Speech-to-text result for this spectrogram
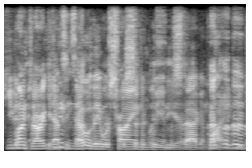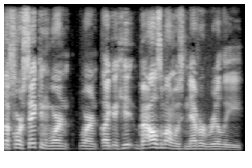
He One didn't, could argue he that's didn't exactly know they were was specifically in the, the, uh, Stag and 'cause Lion. The, the, the just- Forsaken weren't weren't like he, Ba'alzamon was never really,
